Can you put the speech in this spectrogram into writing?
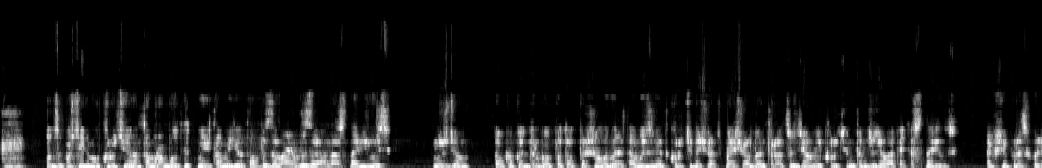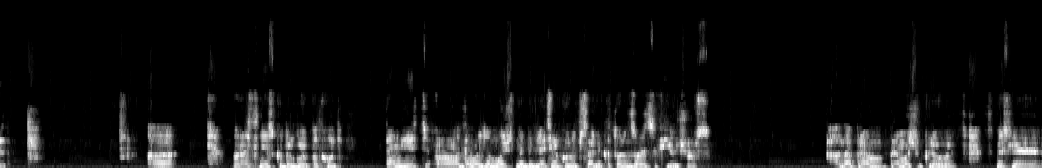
Вот запустили мы карутину, она там работает. Мы там ее там вызываем, вызываем, она остановилась, мы ждем. Потом какой-то другой поток пришел и говорит, а вызови эту карутину еще раз. Мы еще одну итерацию сделали, карутина там же сделала, опять остановилась. Так все и происходит. А, в Rust несколько другой подход. Там есть а, довольно мощную библиотеку написали, которая называется Futures. Она прям, прям очень клевая. В смысле,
